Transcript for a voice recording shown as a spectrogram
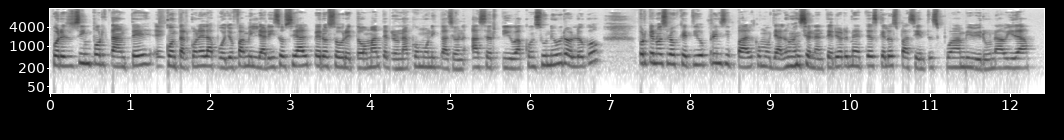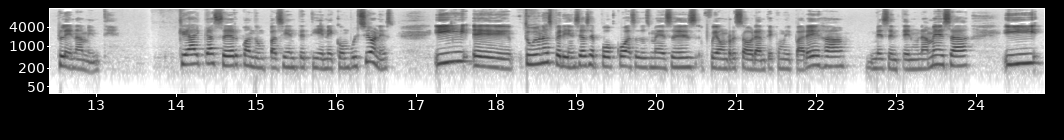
Por eso es importante eh, contar con el apoyo familiar y social, pero sobre todo mantener una comunicación asertiva con su neurólogo, porque nuestro objetivo principal, como ya lo mencioné anteriormente, es que los pacientes puedan vivir una vida plenamente. ¿Qué hay que hacer cuando un paciente tiene convulsiones? Y eh, tuve una experiencia hace poco, hace dos meses, fui a un restaurante con mi pareja, me senté en una mesa y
